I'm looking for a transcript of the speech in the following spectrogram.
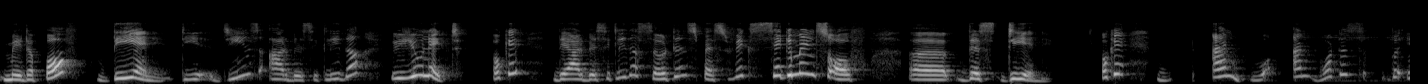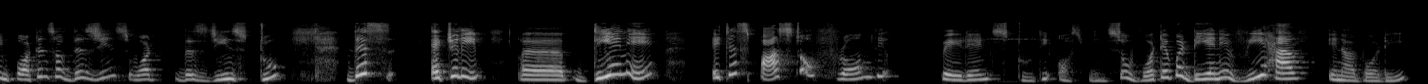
made up of DNA. D genes are basically the unit. Okay. They are basically the certain specific segments of uh, this DNA. Okay. And, and what is the importance of these genes? What these genes do? This actually uh, DNA, it is passed off from the parents to the offspring. So whatever DNA we have in our body,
